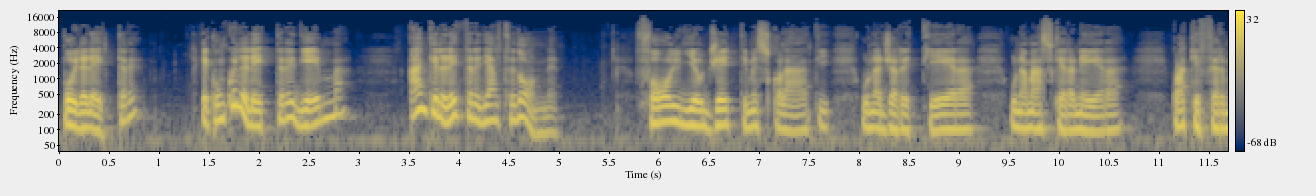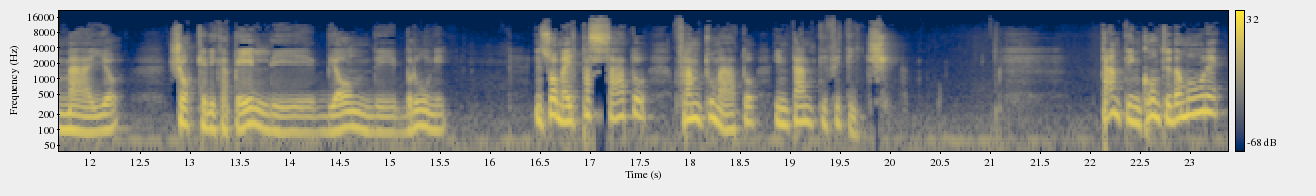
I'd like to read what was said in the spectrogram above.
poi le lettere, e con quelle lettere di Emma anche le lettere di altre donne. Fogli e oggetti mescolati, una giarrettiera, una maschera nera, qualche fermaio, ciocche di capelli, biondi, bruni. Insomma, il passato frantumato in tanti feticci. Tanti incontri d'amore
